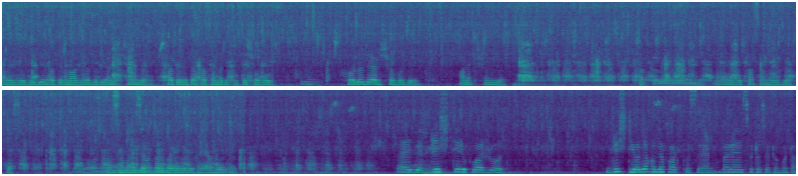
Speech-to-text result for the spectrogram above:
ওই যে দিদির হাতের মাছ ভাজিটি অনেক সুন্দর। সাথে যেটা কাঁচামরিচ আছে, সবুজ। হলুদে আর সবুজে অনেক সুন্দর। এই যে কাঁচামরিচ লাগতেছে কাঁচামরিচের তরকারি এই যে বৃষ্টির উপর রোদ। বৃষ্টিও দেখা যায় পড়তেছে, একবারে ছোট ছোট ফোটা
